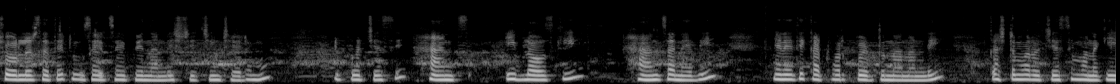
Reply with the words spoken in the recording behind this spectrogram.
షోల్డర్స్ అయితే టూ సైడ్స్ అయిపోయిందండి స్టిచ్చింగ్ చేయడము. ఇప్పుడు వచ్చేసి హ్యాండ్స్. ఈ బ్లౌజ్కి హ్యాండ్స్ అనేది నేనైతే కట్ వర్క్ పెడుతున్నానండి. కస్టమర్ వచ్చేసి మనకి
